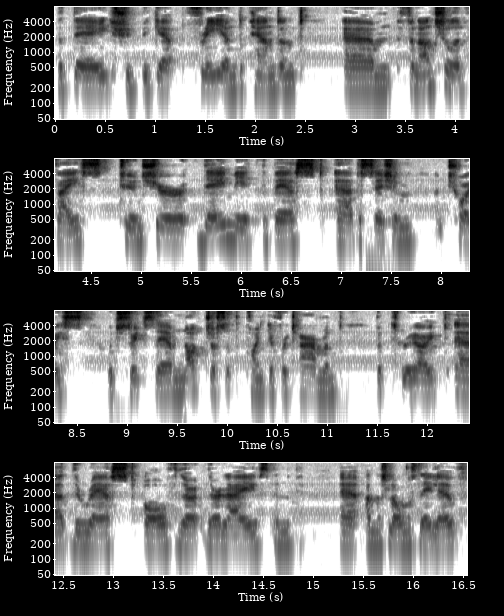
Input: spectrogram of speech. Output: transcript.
that they should be get free, independent um, financial advice to ensure they make the best uh, decision and choice which suits them, not just at the point of retirement, but throughout uh, the rest of their, their lives and, uh, and as long as they live.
